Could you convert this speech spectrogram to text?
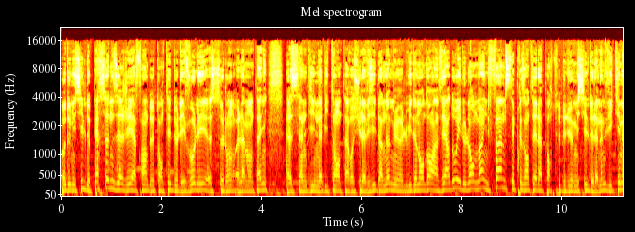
au domicile de personnes âgées afin de tenter de les voler selon la montagne. Samedi, une habitante a reçu la visite d'un homme lui demandant un verre d'eau et le lendemain, une femme s'est présentée à la porte du domicile de la même victime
